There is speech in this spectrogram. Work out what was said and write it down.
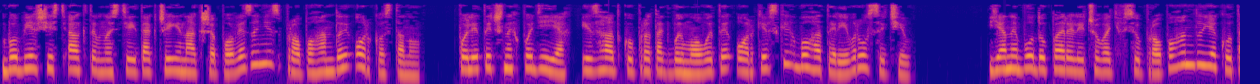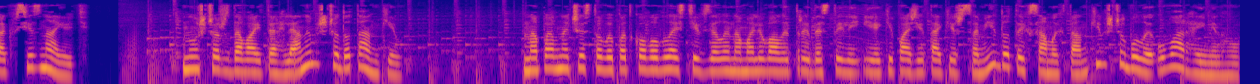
Бо більшість активностей так чи інакше пов'язані з пропагандою Оркостану, політичних подіях і згадку про так би мовити орківських богатирів русичів. Я не буду перелічувати всю пропаганду, яку так всі знають. Ну що ж, давайте глянемо щодо танків. Напевне, чисто випадково в Лесті взяли намалювали 3D стилі і екіпажі такі ж самі до тих самих танків, що були у Варгеймінгу.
